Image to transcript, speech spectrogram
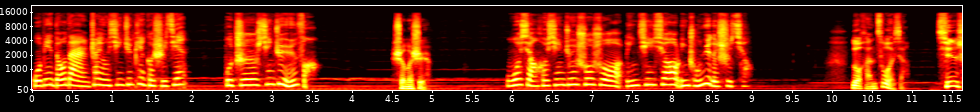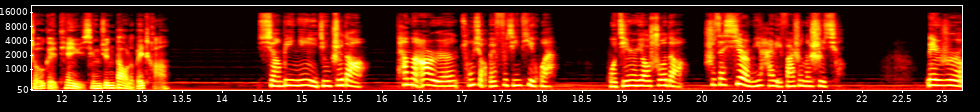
我便斗胆占用星君片刻时间，不知星君允否？什么事？我想和星君说说林清霄、林重玉的事情。洛寒坐下，亲手给天宇星君倒了杯茶。想必您已经知道，他们二人从小被父亲替换。我今日要说的是在希尔米海里发生的事情。那日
